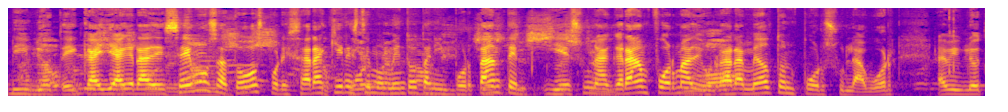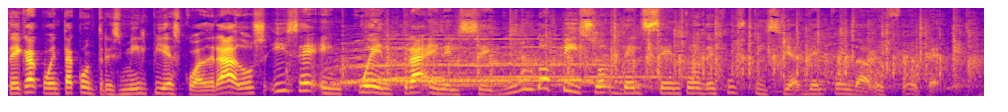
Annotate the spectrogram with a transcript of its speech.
biblioteca y agradecemos a todos por estar aquí en este momento tan importante y es una gran forma de honrar a Melton por su labor. La biblioteca cuenta con 3.000 pies cuadrados y se encuentra en el segundo piso del Centro de Justicia del Condado de Fort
